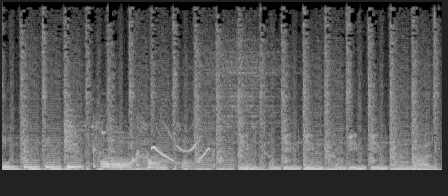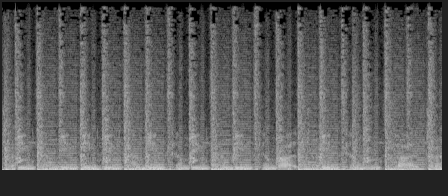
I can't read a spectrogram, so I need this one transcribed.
in in in in contact income in income in in culture income in in income in income income in income culture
